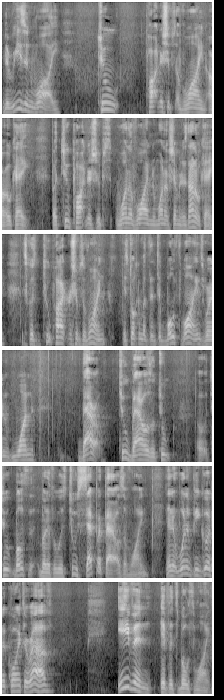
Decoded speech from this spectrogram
the reason why two partnerships of wine are okay but two partnerships, one of wine and one of shemen, is not okay. is because two partnerships of wine is talking about that both wines were in one barrel, two barrels or two, two both. But if it was two separate barrels of wine, then it wouldn't be good according to Rav. Even if it's both wine,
